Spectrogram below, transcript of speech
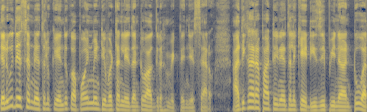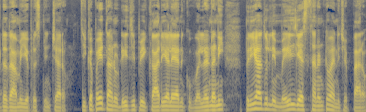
తెలుగుదేశం నేతలకు ఎందుకు అపాయింట్మెంట్ ఇవ్వటం లేదంటూ ఆగ్రహం వ్యక్తం చేశారు. అధికార పార్టీ నేతలకే డీజీపీనా అంటూ వర్ణరామయ్య ప్రశ్నించారు. ఇకపై తాను డీజీపీ కార్యాలయానికి వెళ్ళనని ఫిర్యాదుల్ని మెయిల్ చేస్తానంటూ ఆయన చెప్పారు.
